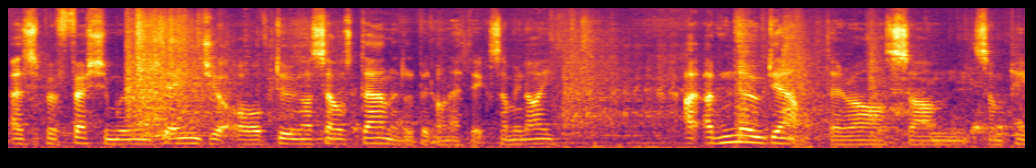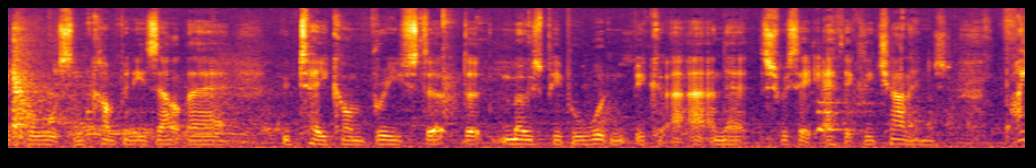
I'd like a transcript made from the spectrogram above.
as a profession, we're in danger of doing ourselves down a little bit on ethics. I mean, I, I have no doubt there are some some people, some companies out there who take on briefs that, that most people wouldn't, because, and they're, should we say, ethically challenged. But I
